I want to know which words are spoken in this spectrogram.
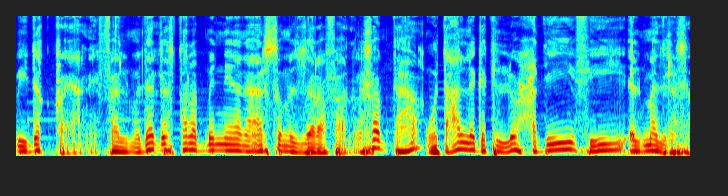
بدقة يعني فالمدرس طلب مني إن أنا أرسم الزرافات رسمتها وتعلقت اللوحة دي في المدرسة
